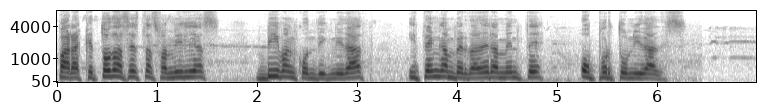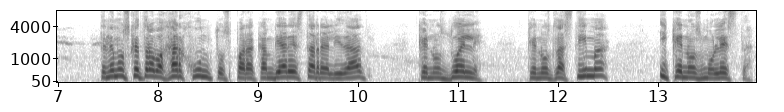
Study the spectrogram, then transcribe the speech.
para que todas estas familias vivan con dignidad y tengan verdaderamente oportunidades. Tenemos que trabajar juntos para cambiar esta realidad que nos duele, que nos lastima y que nos molesta.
